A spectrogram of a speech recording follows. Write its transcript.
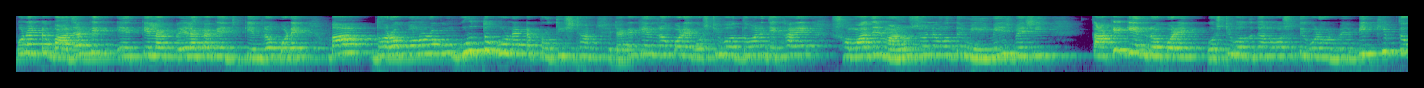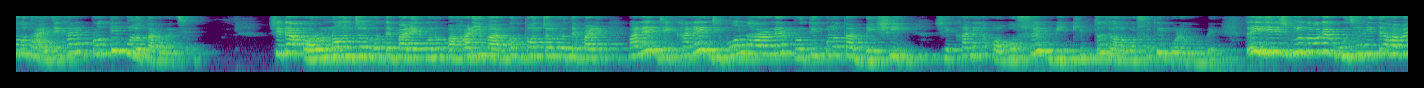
কোনো একটা বাজারকে এলাকাকে কেন্দ্র করে বা ধরো কোনো রকম গুরুত্বপূর্ণ একটা প্রতিষ্ঠান সেটাকে কেন্দ্র করে, গোষ্ঠীবদ্ধ মানে যেখানে সমাজের মানুষজনের মধ্যে মিলমিশ বেশি, তাকে কেন্দ্র করে গোষ্ঠীবদ্ধ জনবসতি গড়ে উঠবে। বিক্ষিপ্ত কোথায়? যেখানে প্রতিকূলতা রয়েছে। সেটা অরণ্য অঞ্চল হতে পারে, কোনো পাহাড়ি পার্বত্য অঞ্চল হতে পারে। মানে যেখানে জীবন ধারণের প্রতিকূলতা বেশি সেখানে অবশ্যই বিক্ষিপ্ত জনবসতি গড়ে উঠবে। তো এই জিনিসগুলো তোমাকে বুঝে নিতে হবে,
